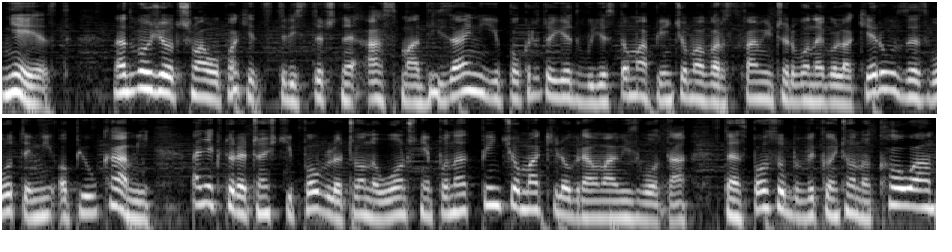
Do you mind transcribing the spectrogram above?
nie jest. Nadwozie otrzymało pakiet stylistyczny Asma Design i pokryto je 25 warstwami czerwonego lakieru ze złotymi opiłkami, a niektóre części powleczono łącznie ponad 5 kg złota. W ten sposób wykończono koła,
